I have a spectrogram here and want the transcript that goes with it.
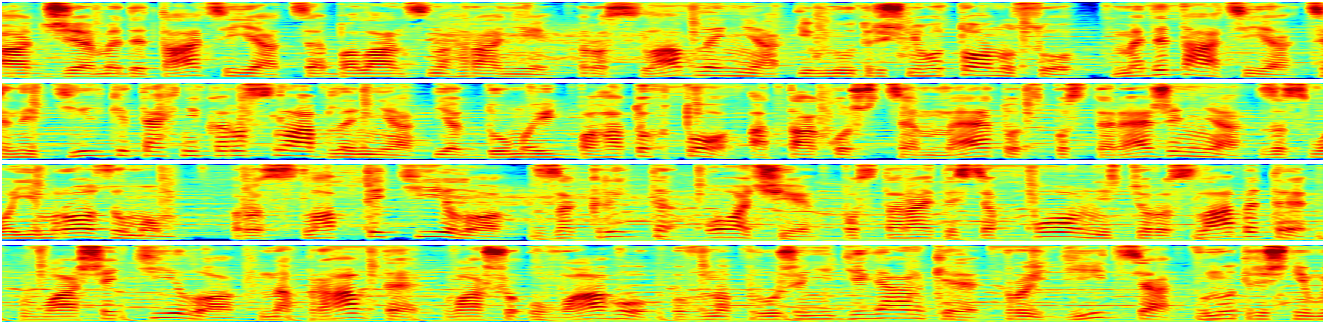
адже медитація це баланс на грані розслаблення і внутрішнього тонусу. Медитація це не тільки техніка розслаблення, як думають багато хто, а також це метод спостереження за своїм розумом. Розслабте тіло, закрийте очі, постарайтеся повністю розслабити ваше тіло, направте вашу увагу в напружені ділянки, пройдіться внутрішнім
